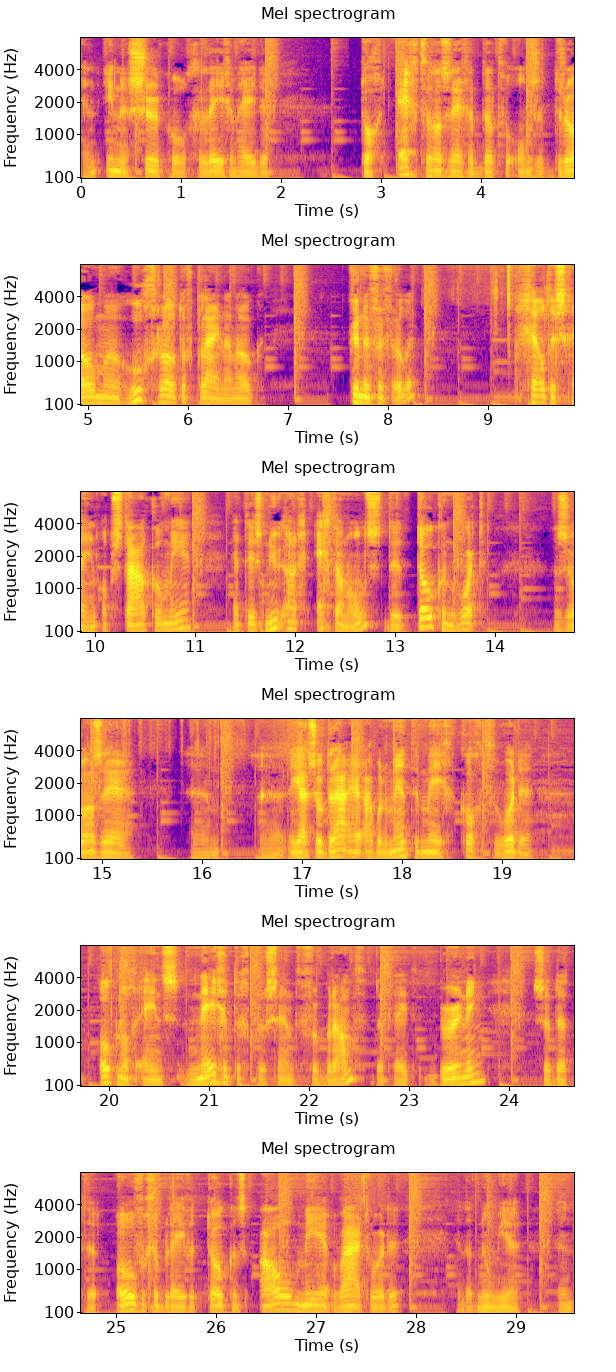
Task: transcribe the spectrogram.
en inner circle gelegenheden toch echt wel zeggen dat we onze dromen, hoe groot of klein dan ook, kunnen vervullen. Geld is geen obstakel meer. Het is nu echt aan ons. De token wordt, zoals er, um, uh, ja, zodra er abonnementen mee gekocht worden, ook nog eens 90% verbrand. Dat heet burning, zodat de overgebleven tokens al meer waard worden. En dat noem je een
